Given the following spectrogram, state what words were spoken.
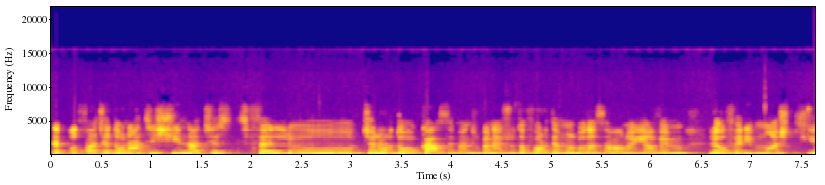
Se pot face donații și în acest fel celor două case, pentru că ne ajută foarte mult, vă dați seama, noi avem, le oferim măști,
